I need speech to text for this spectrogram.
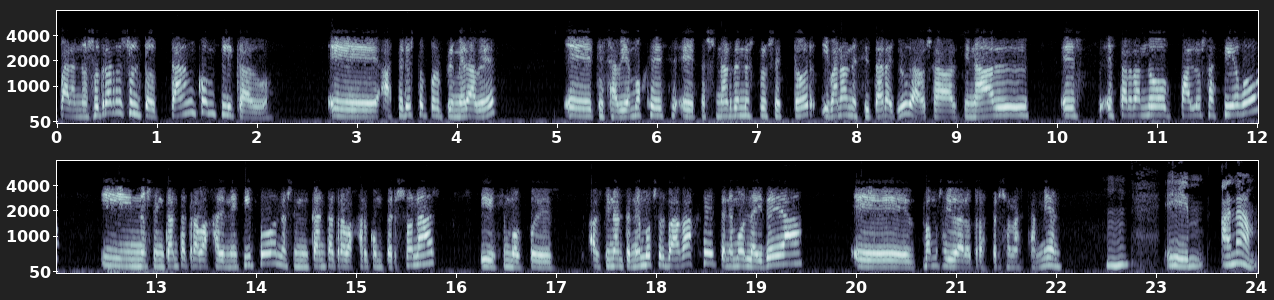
para nosotras resultó tan complicado eh, hacer esto por primera vez, eh, que sabíamos que eh, personas de nuestro sector iban a necesitar ayuda. O sea, al final es estar dando palos a ciego y nos encanta trabajar en equipo, nos encanta trabajar con personas y dijimos, pues al final tenemos el bagaje, tenemos la idea, vamos a ayudar a otras personas también. Ana,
